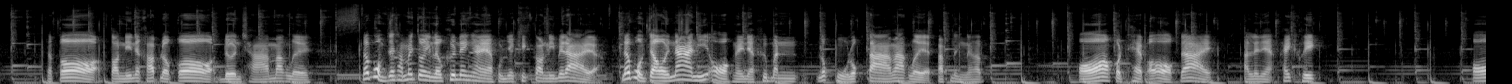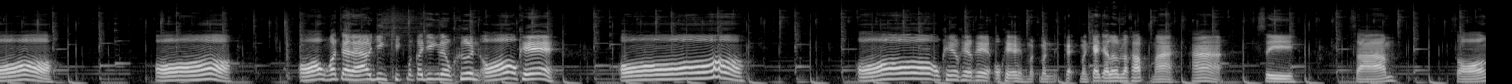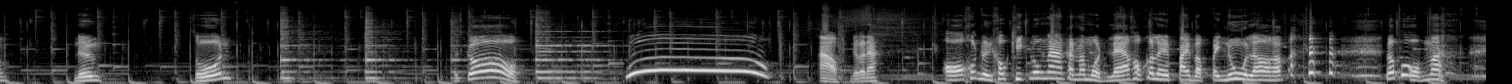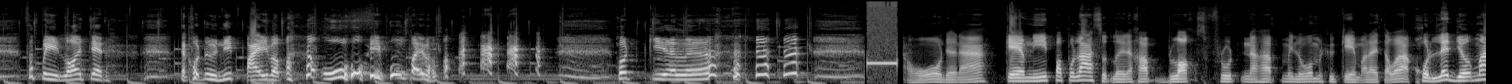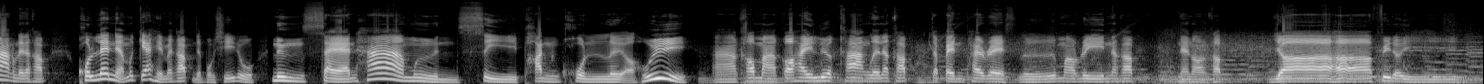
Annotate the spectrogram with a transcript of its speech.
แล้วก็ตอนนี้นะครับเราก็เดินช้ามากเลย แล้วผมจะทำให้ตัวเองเร็วขึ้นได้ไงอะผมยังคลิกตอนนี้ไม่ได้อะแล้วผมจะเอาหน้านี้ออกไงเนี่ยคือมันลกหูลกตามากเลยอะแป๊บหนึ่งนะครับอ๋อกดแท็บเอาออกได้อะไรเนี่ยให้คลิกอ๋อ อ๋อ อ๋อผมเข้าใจแล้วยิ่งคลิกมันก็ยิ่งเร็วขึ้น อ๋อโอเค อ๋อ อ๋อโอเคโอเคโอเคโอเคมันมันมันใกล้จะเริ่มแล้วครับ มาห้าสี่สามสองหนึ่งศูนย์ let's go วู้อ้าวเดี๋ยวกันนะ อ๋อคนอื่นเขาคลิกล่วงหน้ากันมาหมดแล้วเขาก็เลยไปแบบไปนู่นแล้วครับ แล้วผมอะสปีดร้อยเจ็ด แต่คนอื่นนี่ไปแบบโอ้ยพุ่งไปแบบโคตรเกียร์เลยโอ้โห เดี๋ยวนะ เกมนี้ป๊อปปูล่าสุดเลยนะครับ Blocks Fruit นะครับ ไม่รู้ว่ามันคือเกมอะไรแต่ว่าคนเล่นเยอะมากเลยนะครับ คนเล่นเนี่ยเมื่อกี้เห็นไหมครับ เดี๋ยวผมชี้ดู 1 5 4 0 0 0 คนเลยเหรอหุยอ่าเข้ามาก็ให้เลือกข้างเลยนะครับ จะเป็น Pirates หรือ Marine นะครับ แน่นอนครับยาฟิโดอี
